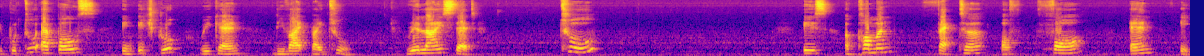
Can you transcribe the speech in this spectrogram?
we put two apples in each group, we can divide by 2. Realize that 2 is a common factor of 4 and 8.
